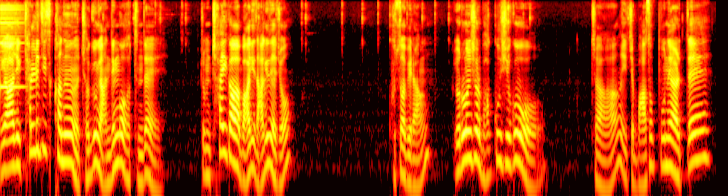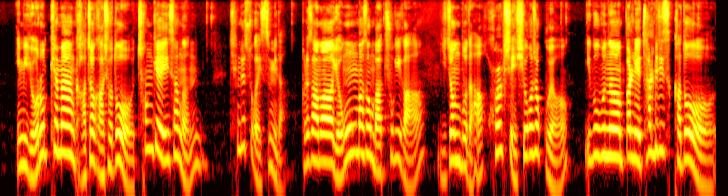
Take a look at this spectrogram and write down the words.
이게 아직 탈리디스카는 적용이 안 된 것 같은데 좀 차이가 많이 나게 되죠? 굿섭이랑. 이런 식으로 바꾸시고 자 이제 마석 분해할 때 이미 이렇게만 가져가셔도 1000개 이상은 챙길 수가 있습니다. 그래서 아마 영웅마석 맞추기가 이전보다 훨씬 쉬워졌고요 이 부분은 빨리 탈리디스카도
